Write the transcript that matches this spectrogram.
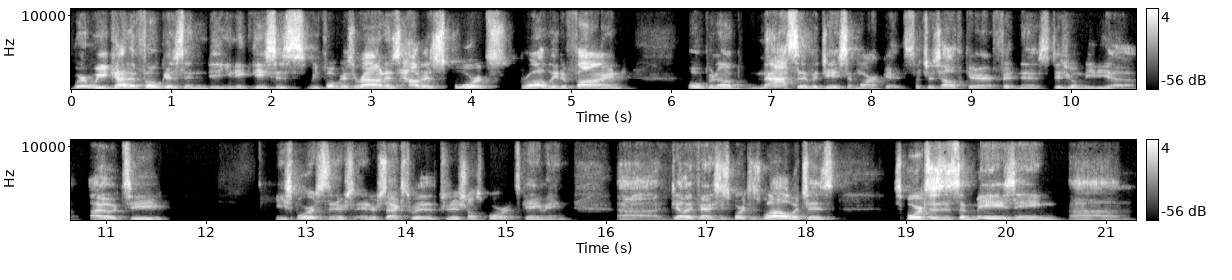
where we kind of focus and the unique thesis we focus around is how does sports broadly defined open up massive adjacent markets such as healthcare, fitness, digital media, IoT, esports inter- intersects with traditional sports, gaming, uh, daily fantasy sports as well, which is sports is this amazing, um,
